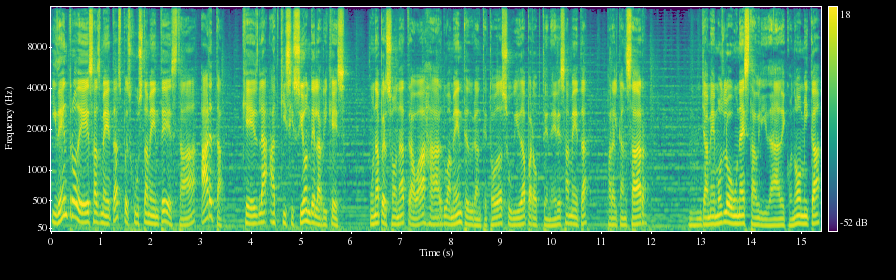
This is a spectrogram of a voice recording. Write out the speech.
Y dentro de esas metas, pues justamente está Arta, que es la adquisición de la riqueza. Una persona trabaja arduamente durante toda su vida para obtener esa meta, para alcanzar, mm, llamémoslo, una estabilidad económica,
